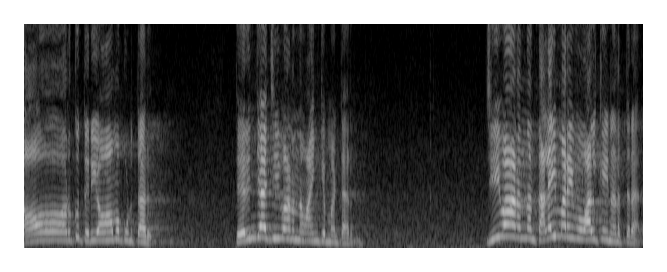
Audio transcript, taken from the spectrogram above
யாருக்கும் தெரியாமல் கொடுத்தாரு. தெரிஞ்சா ஜீவானந்தம் வாங்கிக்க மாட்டார். ஜீவானந்தம் தலைமறைவு வாழ்க்கை நடத்துகிறார்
